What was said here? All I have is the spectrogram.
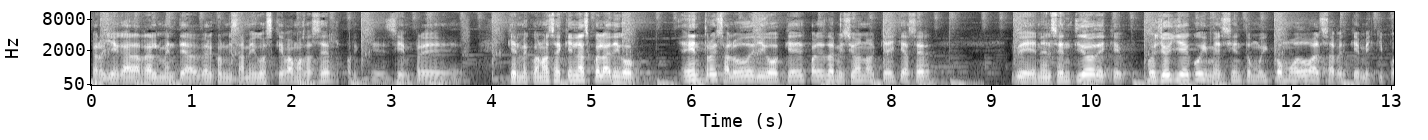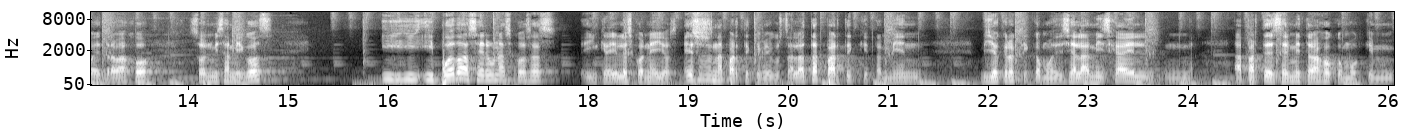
pero llegara realmente a ver con mis amigos qué vamos a hacer, porque siempre quien me conoce aquí en la escuela, digo, entro y saludo y digo, ¿qué, ¿cuál es la misión o qué hay que hacer? En el sentido de que pues yo llego y me siento muy cómodo al saber que mi equipo de trabajo son mis amigos y, puedo hacer unas cosas increíbles con ellos. Eso es una parte que me gusta. La otra parte que también yo creo que como decía la Miss Jael, mm, aparte de ser mi trabajo como que me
